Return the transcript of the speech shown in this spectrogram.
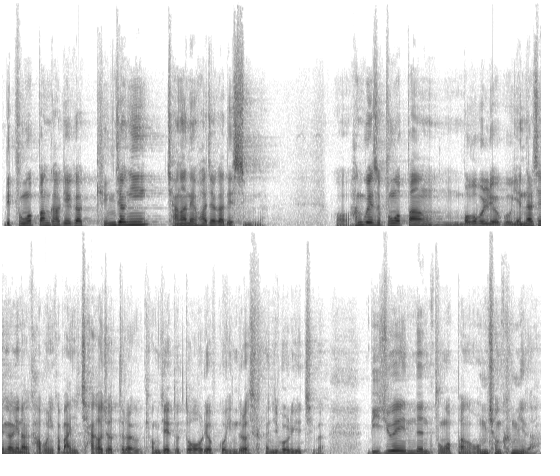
근데 붕어빵 가게가 굉장히 장안의 화제가 됐습니다. 어, 한국에서 붕어빵 먹어보려고 옛날 생각이 나 가보니까 많이 작아졌더라고요. 경제도 또 어렵고 힘들어서 그런지 모르겠지만 미주에 있는 붕어빵은 엄청 큽니다.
